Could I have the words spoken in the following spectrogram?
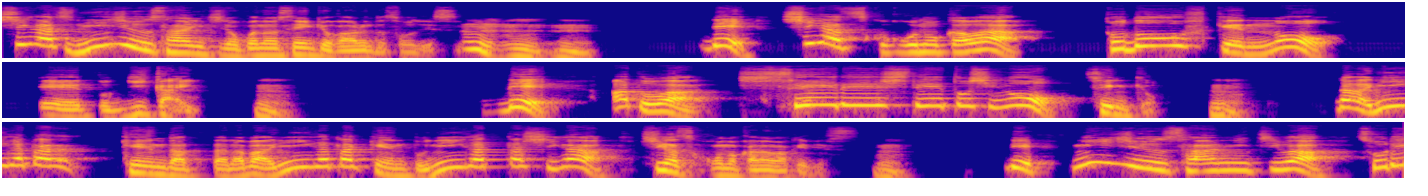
4月23日に行う選挙があるんだそうです。うんうんうん。で、4月9日は、都道府県の、えっと、議会。うんで、あとは、政令指定都市の選挙。うんだから、新潟県だったらば、新潟県と新潟市が4月9日なわけです。うんで、23日は、それ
